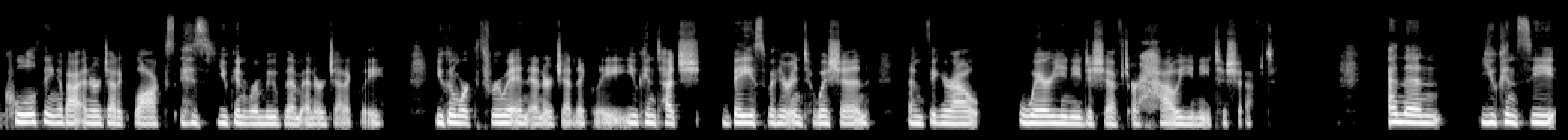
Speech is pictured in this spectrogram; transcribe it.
cool thing about energetic blocks is you can remove them energetically. You can work through it and energetically. You can touch base with your intuition and figure out where you need to shift or how you need to shift. And then you can see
